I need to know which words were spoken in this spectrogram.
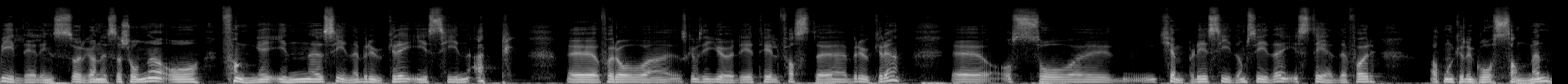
bildelingsorganisasjonene å fange inn eh, sine brukere i sin app. For å si, gjøre de til faste brukere. Og så kjemper de side om side i stedet for at man kunne gå sammen,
